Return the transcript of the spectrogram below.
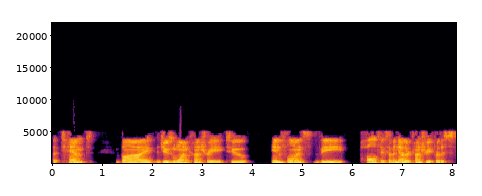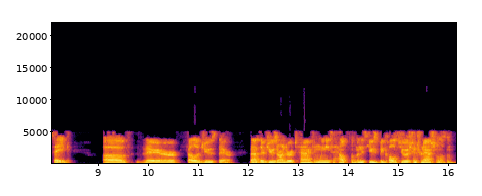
attempt by the Jews in one country to influence the politics of another country for the sake of their fellow Jews there, that their Jews are under attack and we need to help them. And this used to be called Jewish internationalism.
